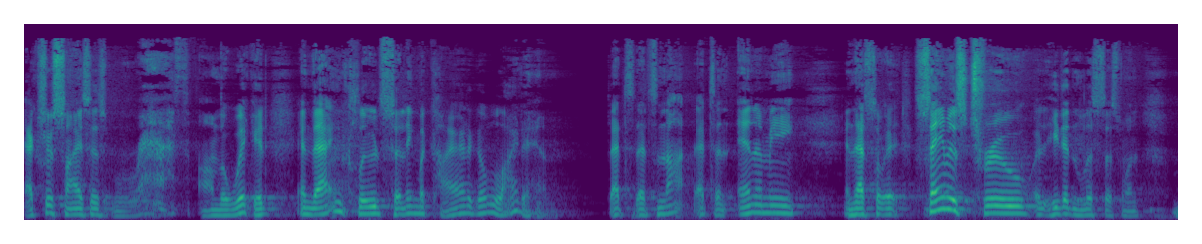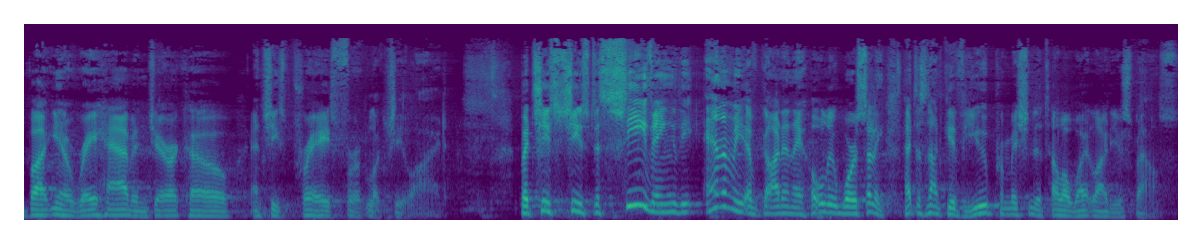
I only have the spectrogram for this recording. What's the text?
exercises wrath on the wicked, and that includes sending Micaiah to go lie to him. That's, that's not, that's an enemy, and that's the way, same is true, he didn't list this one, but, you know, Rahab and Jericho, and she's praised for, look, she lied. But she's, she's deceiving the enemy of God in a holy war setting. That does not give you permission to tell a white lie to your spouse.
